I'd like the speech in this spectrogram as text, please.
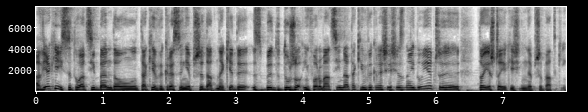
A w jakiej sytuacji będą takie wykresy nieprzydatne? Kiedy zbyt dużo informacji na takim wykresie się znajduje, czy to jeszcze jakieś inne przypadki?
